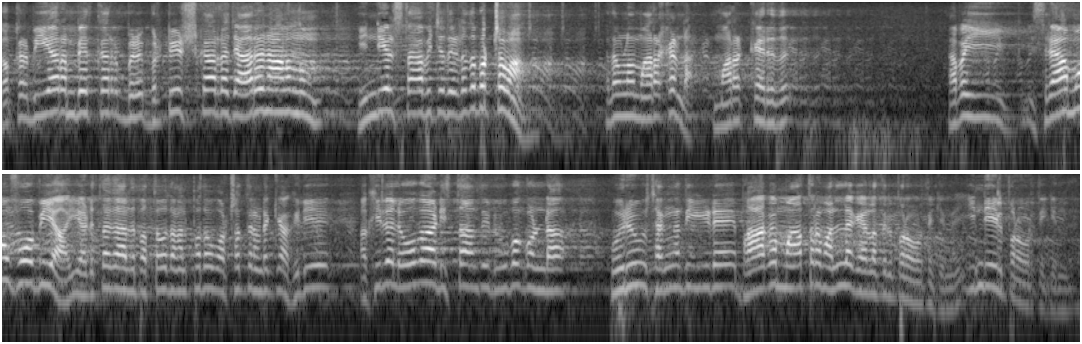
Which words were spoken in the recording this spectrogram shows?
ഡോക്ടർ ബി ആർ അംബേദ്കർ ബ്രി- ബ്രിട്ടീഷുകാരുടെ ചാരനാണെന്നും ഇന്ത്യയിൽ സ്ഥാപിച്ചത് ഇടതുപക്ഷമാണ്. അത് നമ്മൾ മറക്കണ്ട. മറക്കരുത്. അപ്പൊ ഈ ഇസ്ലാമോഫോബിയ ഈ അടുത്ത കാലത്ത് പത്തോ നാൽപ്പതോ വർഷത്തിനിടയ്ക്ക് അഖില അഖില ലോകാടിസ്ഥാനത്തിൽ രൂപം കൊണ്ട ഒരു സംഗതിയുടെ ഭാഗം മാത്രമല്ല കേരളത്തിൽ പ്രവർത്തിക്കുന്നത് ഇന്ത്യയിൽ പ്രവർത്തിക്കുന്നത്.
